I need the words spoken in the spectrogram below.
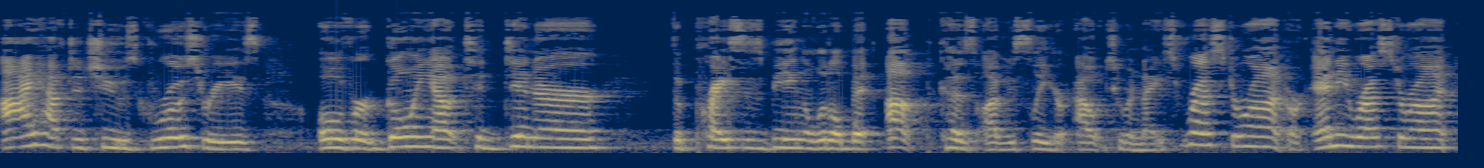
I have to choose groceries over going out to dinner, the prices being a little bit up because obviously you're out to a nice restaurant or any restaurant,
